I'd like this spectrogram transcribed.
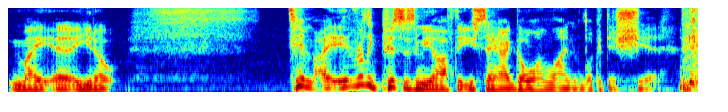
my, uh, you know, Tim, I, it really pisses me off that you say I go online and look at this shit.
